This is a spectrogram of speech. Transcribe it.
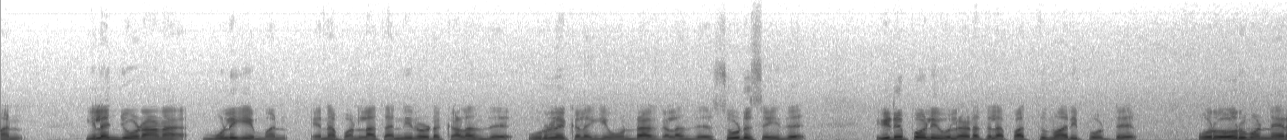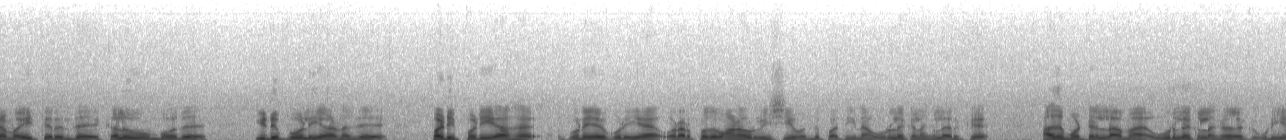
மண் இளஞ்சூடான மூலிகை மண் என்ன பண்ணலாம்? தண்ணீரோட கலந்து உருளைக்கிழங்கி ஒன்றாக கலந்து சூடு செய்து இடுப்பொலி உள்ள இடத்துல பத்து மாதிரி போட்டு ஒரு ஒரு மணி நேரம் வைத்திருந்து கழுவும் போது இடுப்பு வலியானது படிப்படியாக குணையக்கூடிய ஒரு அற்புதமான ஒரு விஷயம் வந்து பார்த்திங்கன்னா உருளைக்கிழங்குல இருக்குது அது மட்டும் இல்லாமல் உருளைக்கிழங்குல இருக்கக்கூடிய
